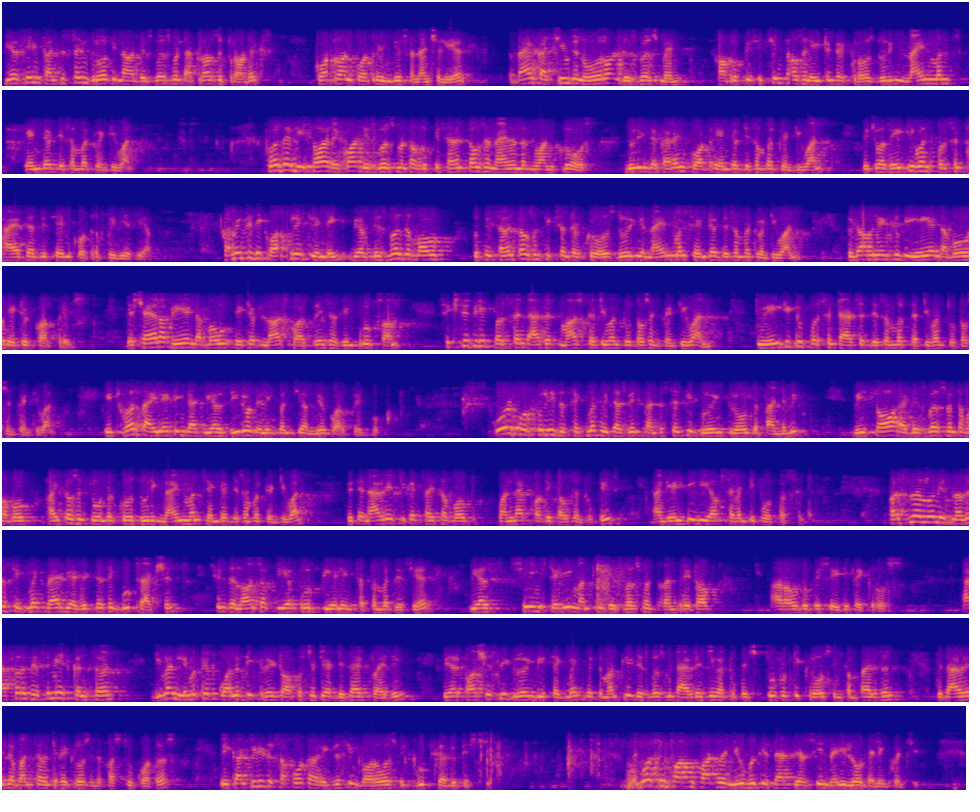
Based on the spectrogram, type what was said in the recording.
We are seeing consistent growth in our disbursement across the products quarter-on-quarter in this financial year. The bank achieved an overall disbursement of rupees 16,800 crores during nine months ended December 21. Further, we saw a record disbursement of rupees 7,901 crores during the current quarter ended December 21, which was 81% higher than the same quarter of previous year. Coming to the corporate lending, we have disbursed about rupees 7,600 crore during the nine months ended December 2021, predominantly the A and above rated corporates. The share of A and above rated large corporates has improved from 63% as at March 31, 2021 to 82% as at December 31, 2021. It's worth highlighting that we have zero delinquency on new corporate book. Gold portfolio is a segment which has been consistently growing throughout the pandemic. We saw a disbursement of about 5,200 crores during nine months ended December 2021, with an average ticket size of about 140,000 rupees and LTV of 74%. Personal loan is another segment where we are witnessing good traction since the launch of pre-approved PL in September this year. We are seeing steady monthly disbursement run rate of around rupees 85 crores. As far as SME is concerned, given limited quality credit opportunity at desired pricing, we are cautiously growing this segment with the monthly disbursement averaging at rupees 250 crores in comparison to the average of 175 crores in the first two quarters. We continue to support our existing borrowers with good credit history. The most important part of the new book is that we have seen very low delinquency.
